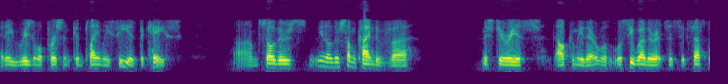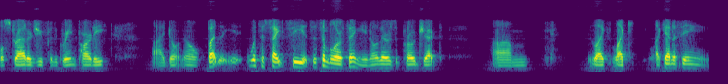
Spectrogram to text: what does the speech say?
any reasonable person can plainly see is the case. Um, so there's you know there's some kind of uh, mysterious alchemy there. We'll, we'll see whether it's a successful strategy for the Green Party. I don't know. But with the Site C, it's a similar thing. You know, there's a project, um, like like like anything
